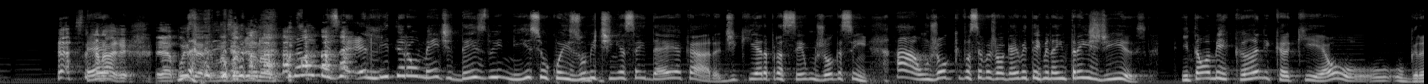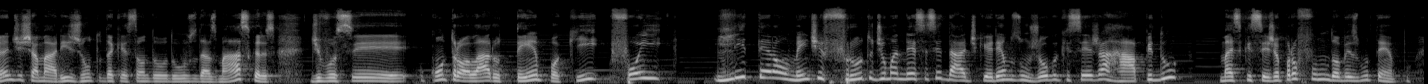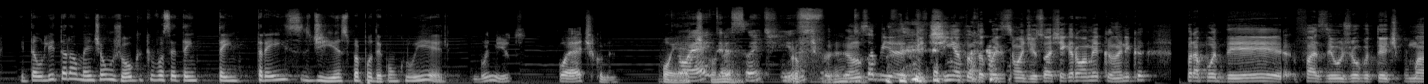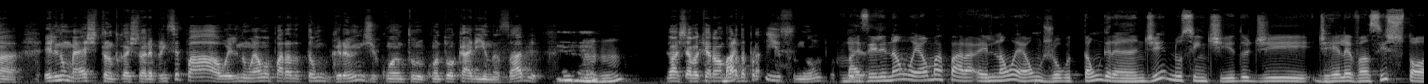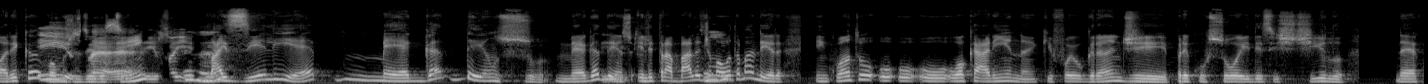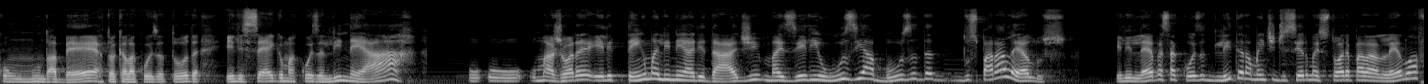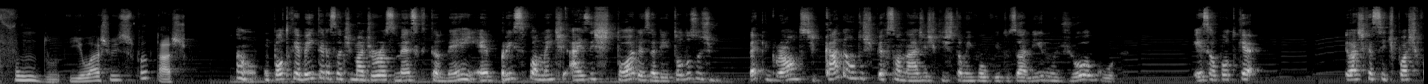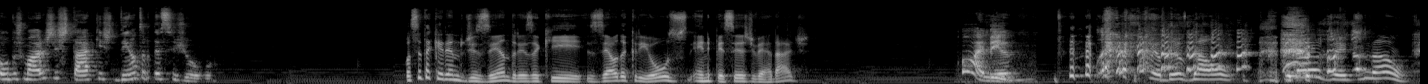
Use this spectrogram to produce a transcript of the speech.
Sacanagem. É... é, pois é, não sabia não. não, mas é, é, literalmente desde o início o Koizumi tinha essa ideia, cara, de que era para ser um jogo assim. Ah, um jogo que você vai jogar e vai terminar em três dias. Então a mecânica, que é o, o, o grande chamariz junto da questão do, do, uso das máscaras, de você controlar o tempo aqui, foi literalmente fruto de uma necessidade. Queremos um jogo que seja rápido, mas que seja profundo ao mesmo tempo. Então, literalmente, é um jogo que você tem, tem três dias para poder concluir ele. Bonito. Poético, né? Poético, não é né? interessante né? isso? Eu não sabia que tinha tanta coisa em cima disso. Eu achei que era uma mecânica para poder fazer o jogo ter, tipo, uma. Ele não mexe tanto com a história principal, ele não é uma parada tão grande quanto, quanto Ocarina, sabe? Uhum. uhum. Eu achava que era uma mas, parada para isso, não porque... Mas ele não é uma para... ele não é um jogo tão grande no sentido de, de relevância histórica, isso, vamos dizer é, assim. É, isso aí. Uhum. Mas ele é mega denso, mega denso. Isso. Ele trabalha de uma outra maneira. Enquanto o, o, o Ocarina, que foi o grande precursor desse estilo, né, com o mundo aberto, aquela coisa toda, ele segue uma coisa linear o, o, o Majora ele tem uma linearidade, mas ele usa e abusa da, dos paralelos. Ele leva essa coisa literalmente de ser uma história paralelo a fundo. E eu acho isso fantástico. Não, um ponto que é bem interessante em Majora's Mask também é principalmente as histórias ali, todos os backgrounds de cada um dos personagens que estão envolvidos ali no jogo. Esse é um ponto que é. Eu acho que assim, tipo, acho que foi um dos maiores destaques dentro desse jogo. Você tá querendo dizer, Andresa, que Zelda criou os NPCs de verdade? Olha. Meu Deus, não. Não, gente, não.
